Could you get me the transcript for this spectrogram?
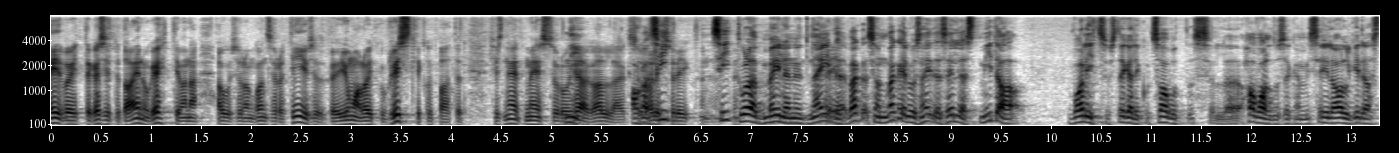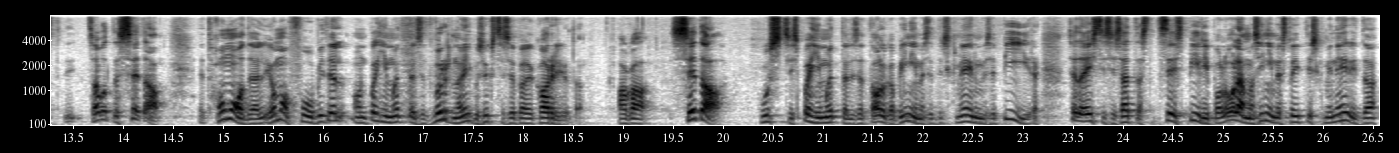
neid võite käsitleda ainukehtivana, aga kui sul on konservatiivsed või jumal hoidku kristlikud vaated, siis need mees surub heaga alla, eks ole, valitsuse liikmena. siit tuleb meile nüüd näide, väga, see on väga ilus näide sellest, mida valitsus tegelikult saavutas selle avaldusega, mis eile allkirjastati, saavutas seda, et homodel ja homofoobidel on põhimõtteliselt võrdne õigus üksteise peale karjuda. aga seda kust siis põhimõtteliselt algab inimese diskrimineerimise piir. seda Eestis ei sätestata, sellist piiri pole olemas, inimest võib diskrimineerida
